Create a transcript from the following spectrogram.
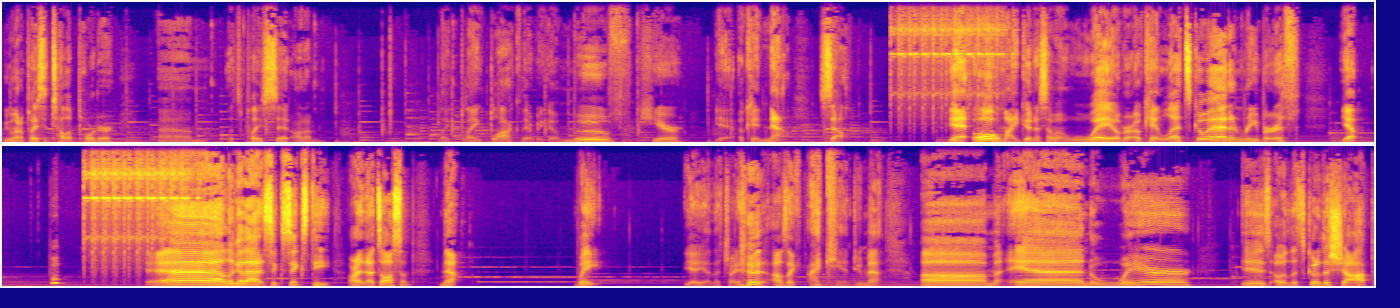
We want to place a teleporter. Um, let's place it on a, like blank block. There we go. Move here. Yeah, okay, now, sell. Yeah, oh my goodness, I went way over. Okay, let's go ahead and rebirth. Yep. Boop. Yeah, look at that, 660. All right, that's awesome. Now, wait. Yeah, yeah, that's right. I was like, I can't do math. Um, and where is, oh, let's go to the shop.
